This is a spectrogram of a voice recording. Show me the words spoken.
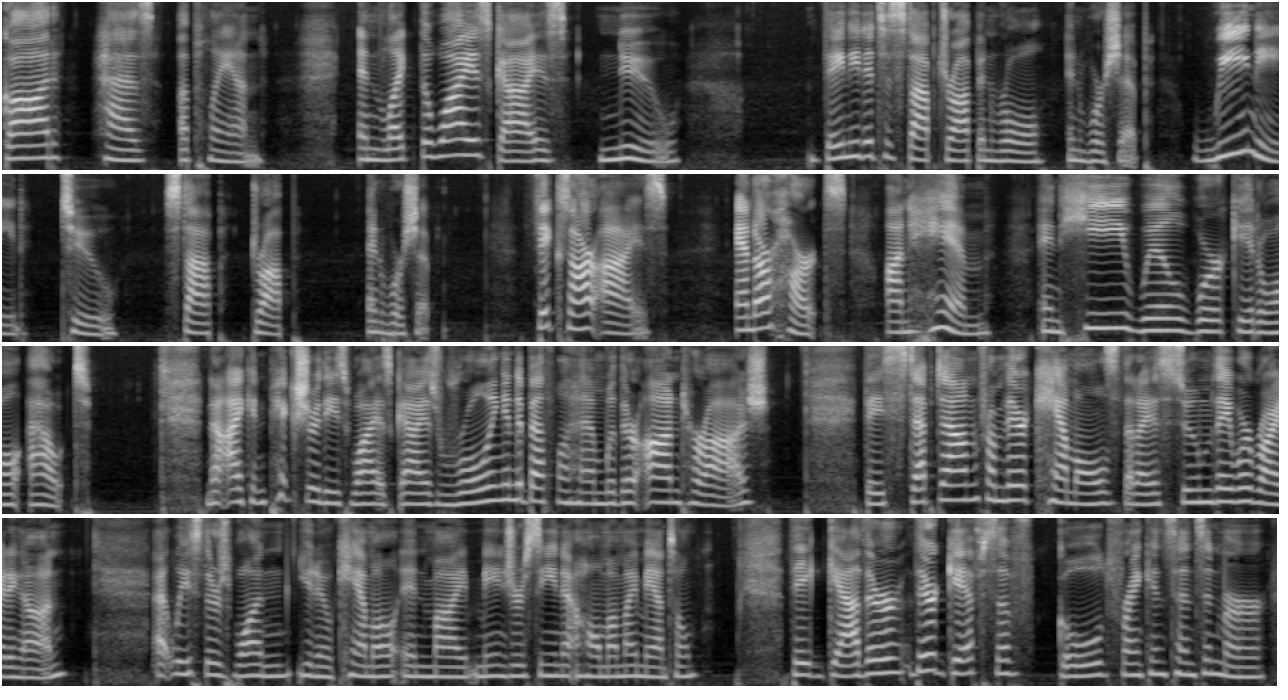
God has a plan. And like the wise guys knew, they needed to stop, drop, and roll and worship. We need to stop, drop, and worship. Fix our eyes and our hearts on Him, and He will work it all out. Now, I can picture these wise guys rolling into Bethlehem with their entourage. They step down from their camels that I assume they were riding on. At least there's one, you know, camel in my manger scene at home on my mantle. They gather their gifts of gold, frankincense, and myrrh,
